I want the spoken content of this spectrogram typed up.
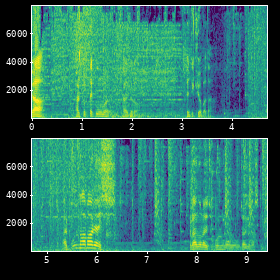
야 발톱 떼국물 잘 들어. 페디큐어 받아. 아이 뿌사발이야 이씨. 계란 후라이 저걸로 먹으면 오작이 맛있겠다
